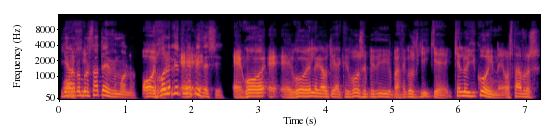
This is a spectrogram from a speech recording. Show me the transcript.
Για να τον προστατεύει μόνο. Όχι. Εγώ λέω για την ε, επίθεση. Εγώ, ε, εγώ έλεγα ότι ακριβώς επειδή ο Παναθηναϊκός βγήκε και λογικό είναι ο Σταύρος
